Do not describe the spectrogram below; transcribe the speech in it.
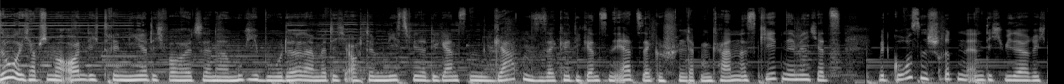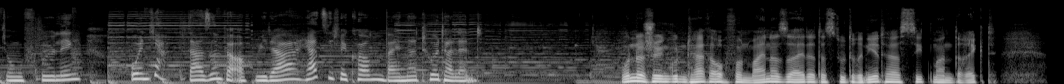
So, ich habe schon mal ordentlich trainiert. Ich war heute in der Muckibude, damit ich auch demnächst wieder die ganzen Gartensäcke, die ganzen Erdsäcke schleppen kann. Es geht nämlich jetzt mit großen Schritten endlich wieder Richtung Frühling. Und ja, da sind wir auch wieder. Herzlich willkommen bei Naturtalent. Wunderschönen guten Tag auch von meiner Seite. Dass du trainiert hast, sieht man direkt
